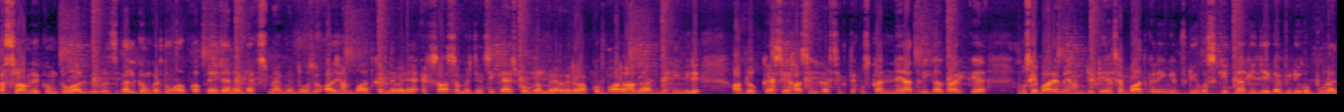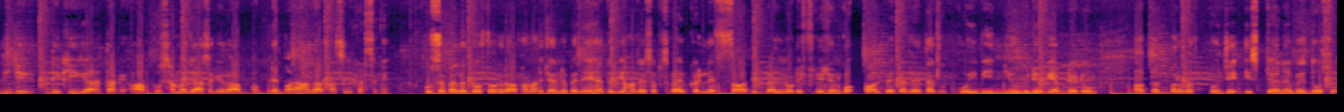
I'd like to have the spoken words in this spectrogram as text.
वालेकुम टू ऑल व्यूवर्स वेलकम करता हूँ आपको अपने चैनल टेक्स मैग में दोस्तों, आज हम बात करने वाले हैं एक्सास इमरजेंसी कैश प्रोग्राम में। अगर आपको बारह हज़ार नहीं मिले, आप लोग कैसे हासिल कर सकते हैं? उसका नया तरीका करके उसके बारे में हम डिटेल से बात करेंगे। वीडियो को स्किप ना कीजिएगा वीडियो को पूरा दीजिए, देखिएगा, ताकि आपको समझ आ सके और आप अपने बारह हासिल कर सकें। उससे पहले दोस्तों, अगर आप हमारे चैनल पर नए हैं तो यहाँ से सब्सक्राइब कर लें, साथ ही बेल नोटिफिकेशन को ऑल पे कर दें, ताकि कोई भी न्यू वीडियो की अपडेट हो, आप तक बर वक्त पहुँचे। इस चैनल पर दोस्तों,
